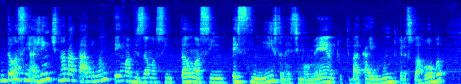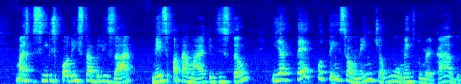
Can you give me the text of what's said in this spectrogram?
Então, assim, a gente na Datagro não tem uma visão assim tão assim pessimista nesse momento, que vai cair muito o preço da arroba, mas que sim, eles podem estabilizar nesse patamar que eles estão e até potencialmente, algum momento do mercado,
